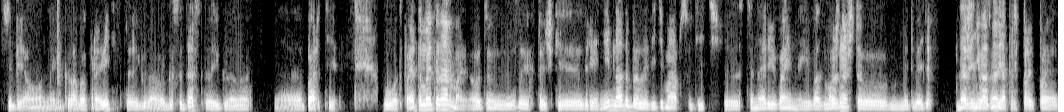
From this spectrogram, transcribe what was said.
в себе. Он и глава правительства, и глава государства, и глава партии. Вот, поэтому это нормально, вот с их точки зрения. Им надо было, видимо, обсудить э, сценарий войны. Возможно, что Медведев, даже невозможно, я про, про, про,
